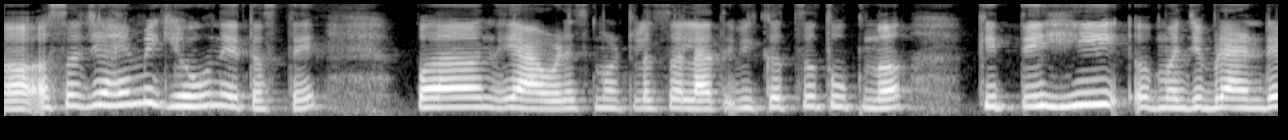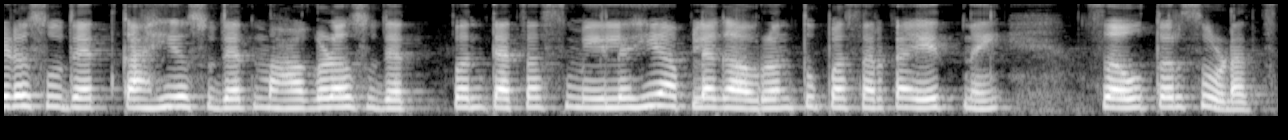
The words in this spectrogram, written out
असं जे आहे मी घेऊन येत असते. पण यावेळेस म्हटलं चला विकतचं तूप कितीही म्हणजे ब्रँडेड असू द्यात काही असू द्यात महागडं असू द्यात पण त्याचा स्मेलही आपल्या गावरान तुपासारखा येत नाही. चव तर सोडाच.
